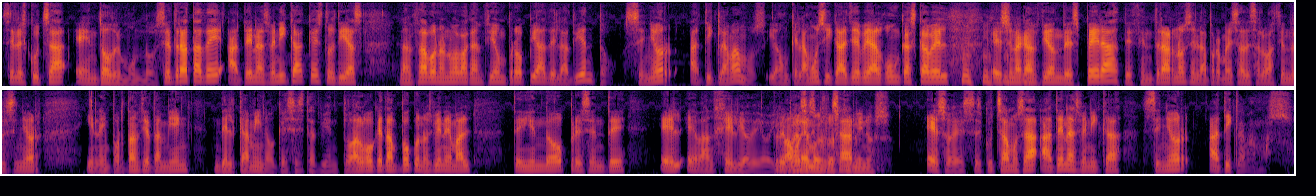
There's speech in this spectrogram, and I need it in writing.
se le escucha en todo el mundo. Se trata de Atenas Benica, que estos días lanzaba una nueva canción propia del Adviento. Señor, a ti clamamos. Y aunque la música lleve algún cascabel, es una canción de espera, de centrarnos en la promesa de salvación del Señor y en la importancia también del camino que es este Adviento. Algo que tampoco nos viene mal teniendo presente el Evangelio de hoy. Vamos a escuchar... los caminos. Eso es, escuchamos a Atenas Benica, Señor, a ti clamamos.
